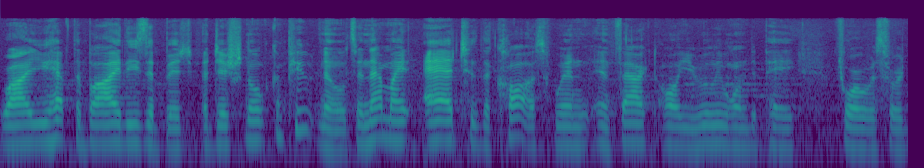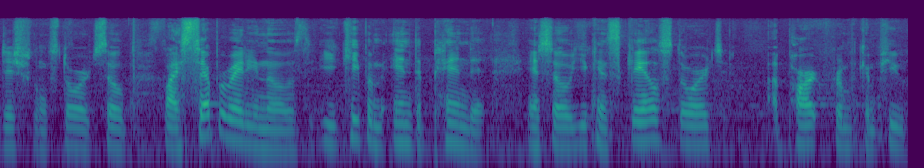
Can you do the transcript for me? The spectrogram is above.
why you have to buy these additional compute nodes, and that might add to the cost when in fact all you really wanted to pay for was for additional storage. So by separating those, you keep them independent, and so you can scale storage apart from compute.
